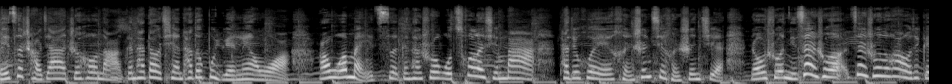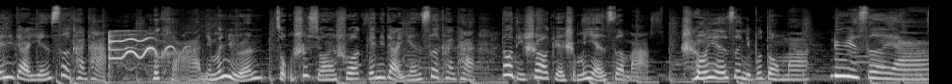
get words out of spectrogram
每次吵架了之后呢，跟他道歉，他都不原谅我。而我每一次跟他说我错了，行吧，他就会很生气，很生气，然后说你再说 再说的话，我就给你点颜色看看。可可啊，你们女人总是喜欢说给你点颜色看看，到底是要给什么颜色嘛？什么颜色你不懂吗？绿色呀。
